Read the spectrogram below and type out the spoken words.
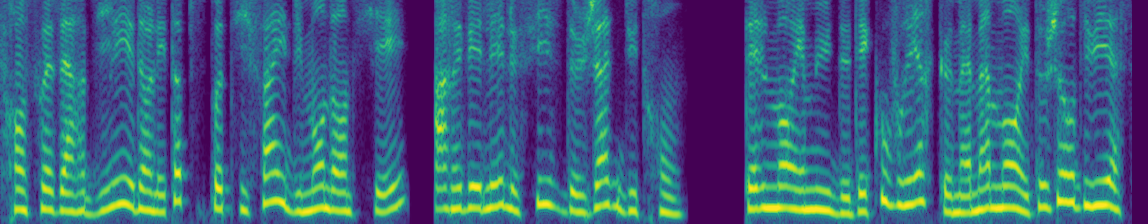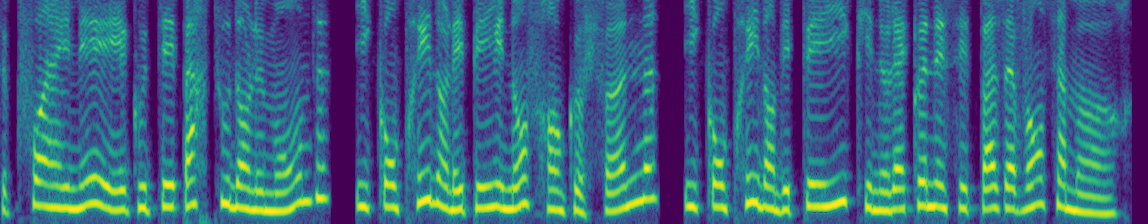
Françoise Hardy est dans les tops Spotify du monde entier, a révélé le fils de Jacques Dutronc. Tellement ému de découvrir que ma maman est aujourd'hui à ce point aimée et écoutée partout dans le monde, y compris dans les pays non francophones, y compris dans des pays qui ne la connaissaient pas avant sa mort.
